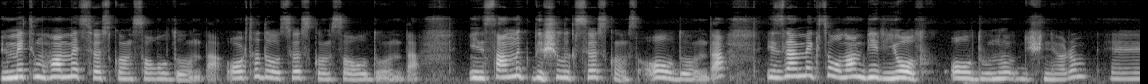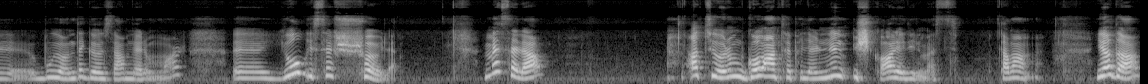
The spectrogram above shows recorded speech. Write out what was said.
ümmeti Muhammed söz konusu olduğunda, Orta Doğu söz konusu olduğunda, insanlık dışılık söz konusu olduğunda izlenmekte olan bir yol olduğunu düşünüyorum. E, bu yönde gözlemlerim var. E, yol ise şöyle. Mesela atıyorum Golan Tepelerinin işgal edilmesi. Tamam mı? Ya da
